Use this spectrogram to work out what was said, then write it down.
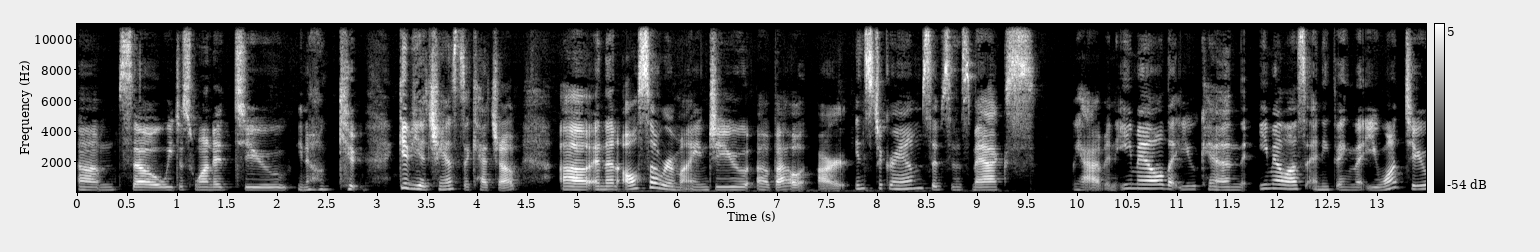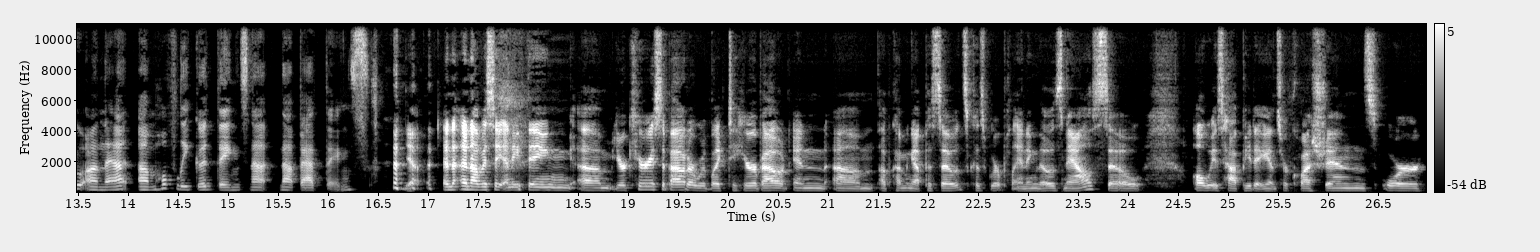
Um, so we just wanted to, you know, give give you a chance to catch up. Uh, and then also remind you about our Instagram, Sips and Smacks. We have an email that you can email us anything that you want to on that. Um, hopefully good things, not not bad things. yeah and, and obviously anything um, you're curious about or would like to hear about in um, upcoming episodes because we're planning those now so always happy to answer questions or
